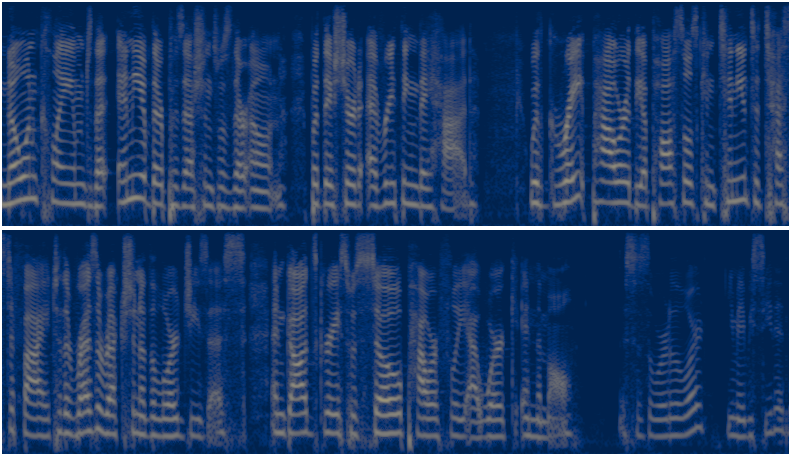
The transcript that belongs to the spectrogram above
No one claimed that any of their possessions was their own, but they shared everything they had. With great power, the apostles continued to testify to the resurrection of the Lord Jesus, and God's grace was so powerfully at work in them all. This is the word of the Lord. You may be seated.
